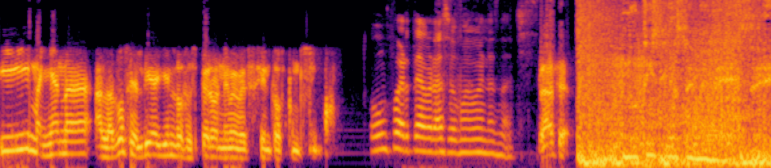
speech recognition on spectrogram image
y mañana a las 12 del día y los espero en MBC 100.5. Un fuerte abrazo, muy buenas noches. Gracias. Noticias MBS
